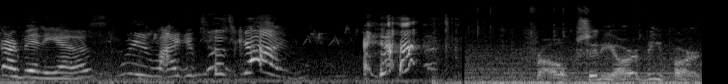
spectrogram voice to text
Like our videos, please like and subscribe. Frog City RV Park.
